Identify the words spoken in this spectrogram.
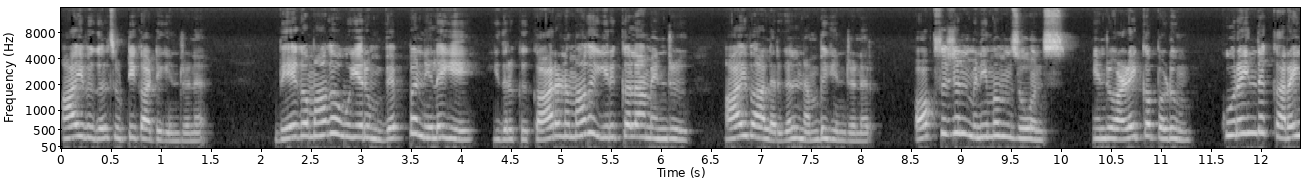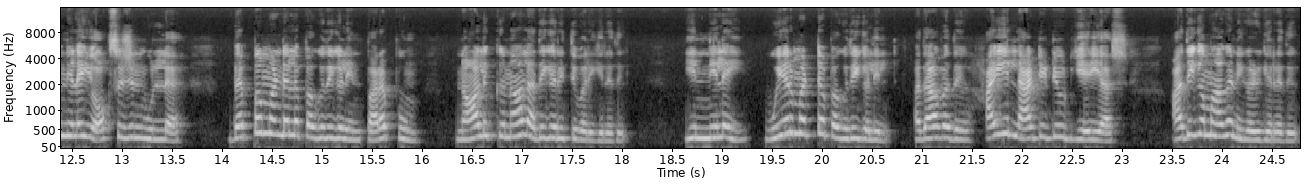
ஆய்வுகள் சுட்டிக்காட்டுகின்றன. வேகமாக உயரும் வெப்ப நிலையே இதற்கு காரணமாக இருக்கலாம் என்று ஆய்வாளர்கள் நம்புகின்றனர். ஆக்சிஜன் மினிமம் ஜோன்ஸ் என்று அழைக்கப்படும் குறைந்த கரைநிலை ஆக்சிஜன் உள்ள வெப்பமண்டல பகுதிகளின் பரப்பும் நாளுக்கு நாள் அதிகரித்து வருகிறது. இந்நிலை உயர்மட்ட பகுதிகளில் அதாவது ஹை லாட்டிடியூட் ஏரியாஸ் அதிகமாக நிகழ்கிறது.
